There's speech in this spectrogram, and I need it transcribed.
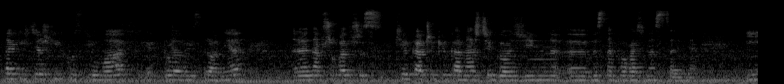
w takich ciężkich kostiumach, jak po lewej stronie, y, na przykład przez kilka czy kilkanaście godzin y, występować na scenie. I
